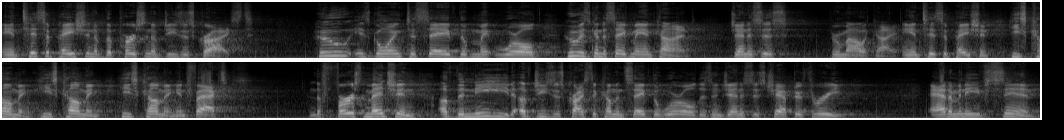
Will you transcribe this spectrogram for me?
Anticipation of the person of Jesus Christ. Who is going to save the world? Who is going to save mankind? Genesis through Malachi. Anticipation. He's coming. He's coming. He's coming. In fact, the first mention of the need of Jesus Christ to come and save the world is in Genesis chapter 3. Adam and Eve sin.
